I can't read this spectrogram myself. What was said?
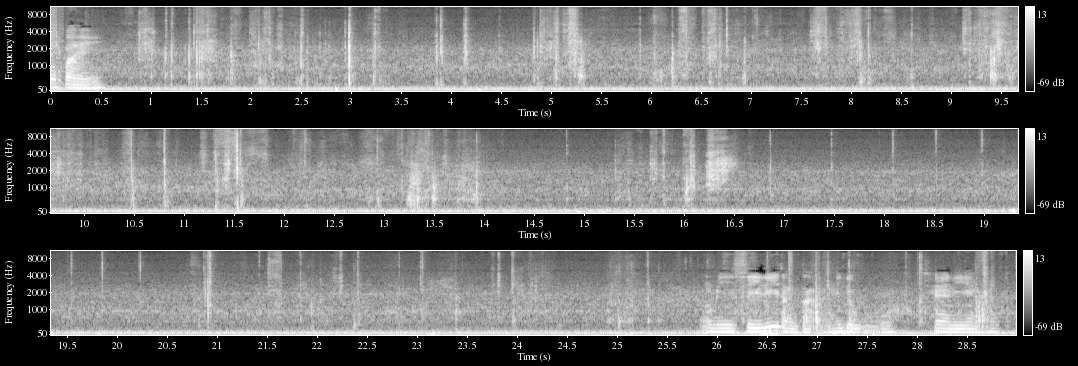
ทั่วไป มีซีรีส์ต่างๆ ให้ดูแค่นี้เองครับ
